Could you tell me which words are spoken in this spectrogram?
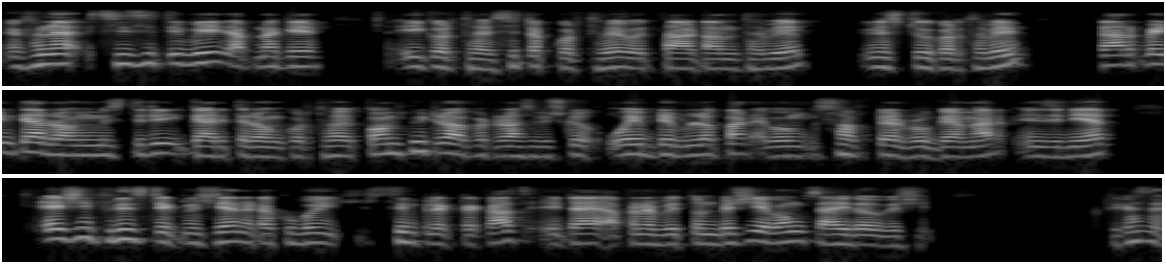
এখানে সিসিটিভি আপনাকে ই করতে হবে সেট করতে হবে, তার টানতে হবে ইনস্টল করতে হবে কার্পেন্টার রং মিস্ত্রি, গাড়িতে রং করতে হয় কম্পিউটার অপারেটর আছে, বিশেষ করে ওয়েব ডেভেলপার এবং software programmer engineer AC fridge technician এটা খুবই সিম্পল একটা কাজ, এটা আপনার বেতন বেশি এবং চাহিদাও বেশি, ঠিক আছে?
